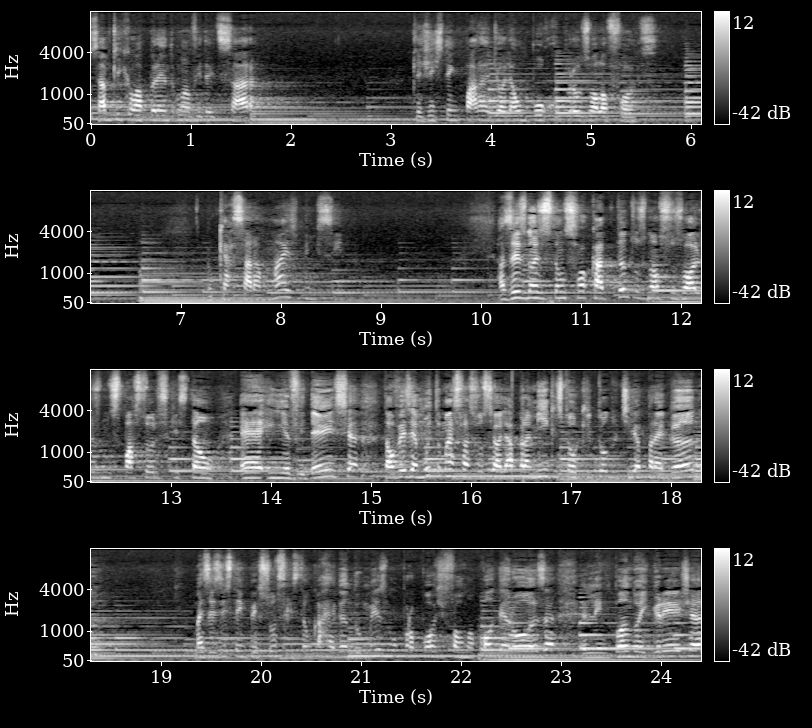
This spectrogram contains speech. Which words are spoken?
Sabe o que eu aprendo com a vida de Sara? Que a gente tem que parar de olhar um pouco para os holofotes. O que a Sara mais me ensina. Às vezes nós estamos focados tanto os nossos olhos nos pastores que estão é, em evidência. Talvez é muito mais fácil você olhar para mim que estou aqui todo dia pregando mas existem pessoas que estão carregando o mesmo propósito de forma poderosa, limpando a igreja,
